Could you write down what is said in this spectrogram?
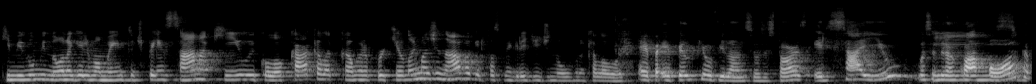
que me iluminou naquele momento de pensar naquilo e colocar aquela câmera, porque eu não imaginava que ele fosse me agredir de novo naquela hora. É, é pelo que eu vi lá nos seus stories, ele saiu, você Isso. trancou a porta,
